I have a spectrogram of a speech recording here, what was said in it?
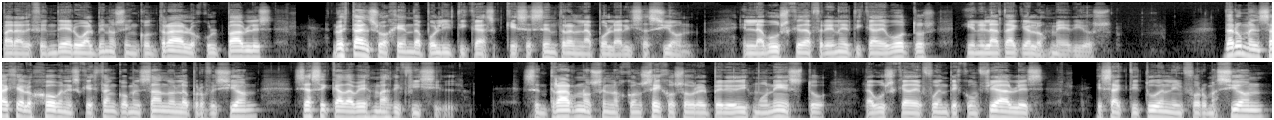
para defender o al menos encontrar a los culpables no está en su agenda política que se centra en la polarización, en la búsqueda frenética de votos y en el ataque a los medios. Dar un mensaje a los jóvenes que están comenzando en la profesión se hace cada vez más difícil. Centrarnos en los consejos sobre el periodismo honesto, la búsqueda de fuentes confiables, esa actitud en la información,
